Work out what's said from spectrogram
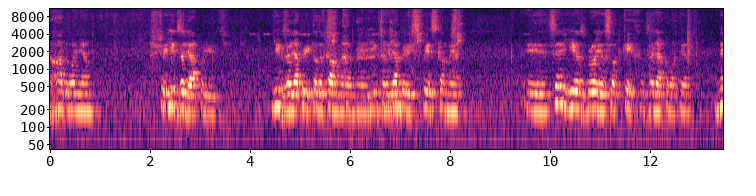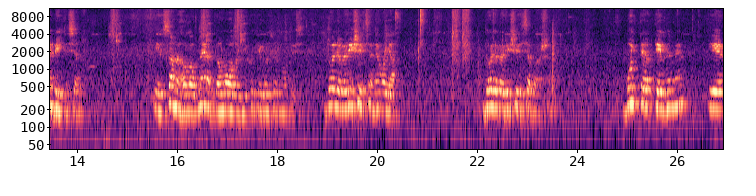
нагадуванням, що їх залякують, їх залякують телекамерами, їх залякують списками. І Це є зброя слабких залякувати. Не бійтеся. І саме головне до молоді хотів би звернутися. Доля вирішується не моя. Доля вирішується ваша. Будьте активними і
